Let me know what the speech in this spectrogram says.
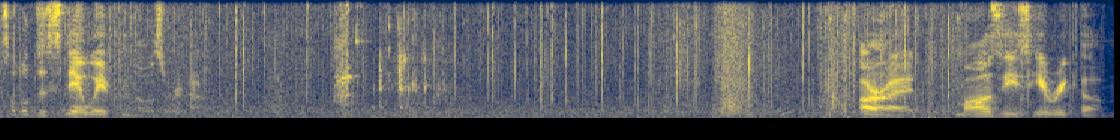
So we'll just stay away from those for now. Alright, Mozzies, here we come.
